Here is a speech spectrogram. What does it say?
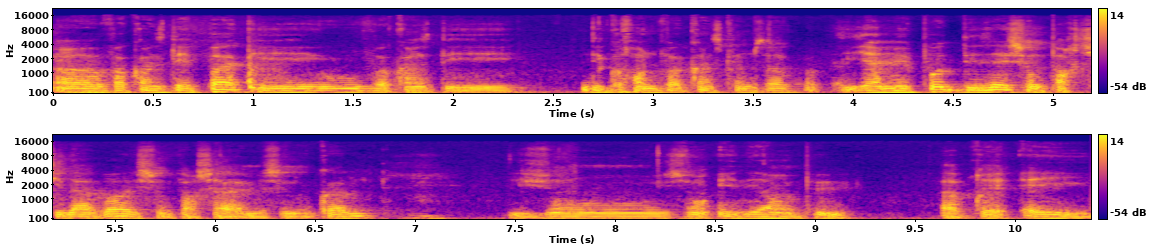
En vacances des Pâques et, ou vacances des, des grandes vacances comme ça. Quoi. Il y a mes potes déjà, ils sont partis là-bas, ils sont partis à la maison locale. Ils ont, ils ont aidé un peu. Après, hey,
